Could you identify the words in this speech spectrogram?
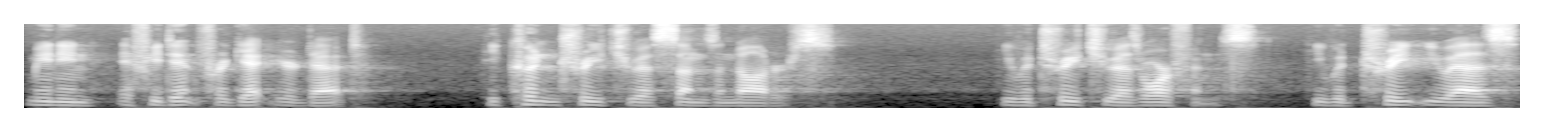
meaning if He didn't forget your debt, He couldn't treat you as sons and daughters. He would treat you as orphans. He would treat you as,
